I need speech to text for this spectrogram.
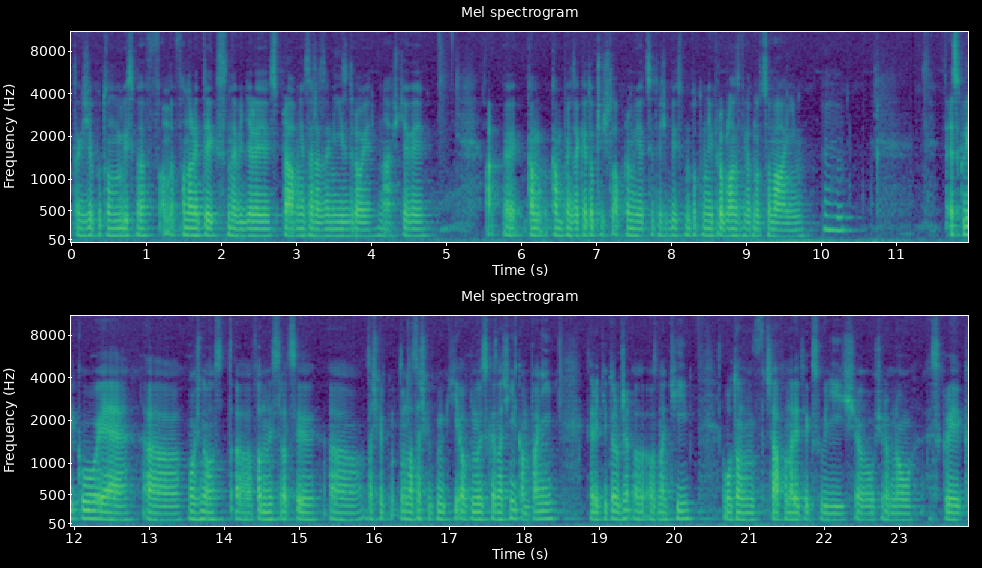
takže potom bychom v, v Analytics neviděli správně zařazený zdroj návštěvy a e, kam, kampaň, za jaké to přišla pro mě věci, takže bychom potom měli problém s vyhodnocováním. Mm-hmm. V s je uh, možnost uh, v administraci uh, zaškrt, na zaškrtnutí automatické značení kampaní, které ti to dobře označí. A potom třeba v Analyticsu vidíš uh, už rovnou S-Click,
